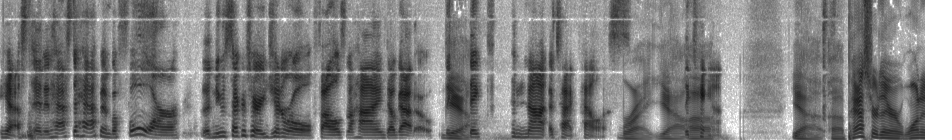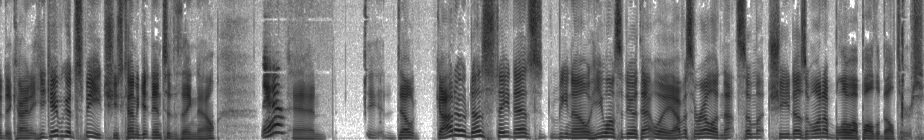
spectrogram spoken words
Yes, and it has to happen before the new Secretary General follows behind Delgado. They, Yeah. they cannot attack Pallas. Right. Yeah. They uh, can't. Yeah. Uh, Pastor there wanted to kind of, he gave a good speech. He's kind of getting into the thing now. Yeah, And uh, Delgado does state that's, you know, he wants to do it that way. Avasarala, not so much. She doesn't want to blow up all the belters.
